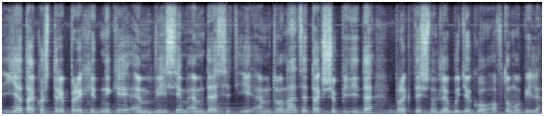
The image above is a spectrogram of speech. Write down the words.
Є також три перехідники М8, М10 і М12, так що підійде практично для будь-якого автомобіля.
